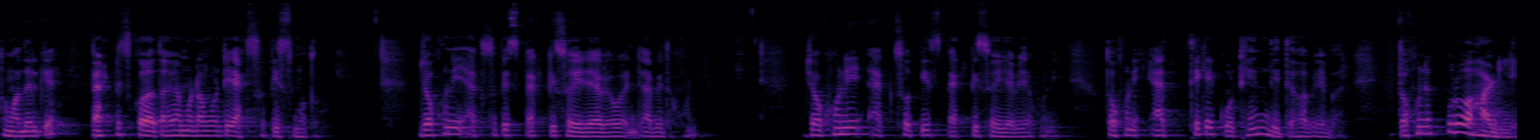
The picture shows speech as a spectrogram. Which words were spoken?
তোমাদেরকে প্র্যাকটিস করাতে হবে মোটামুটি একশো পিস মতো। যখনই একশো পিস প্র্যাকটিস হয়ে যাবে যাবে তখনই। যখনই একশো পিস প্র্যাকটিস হয়ে যাবে যখনই। তখনই এর থেকে কঠিন দিতে হবে এবার। তখনই পুরো হার্ডলি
